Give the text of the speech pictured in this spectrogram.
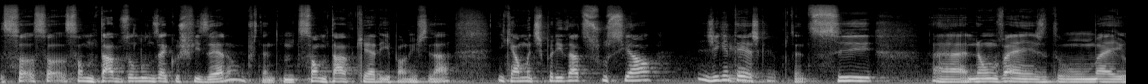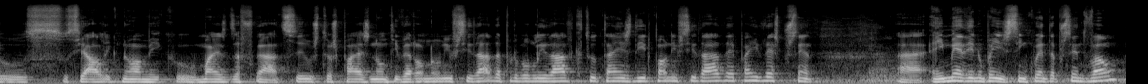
só, só, só, metade dos alunos é que os fizeram, portanto, só metade quer ir para a universidade e que há uma disparidade social gigantesca. Portanto, se Uh, não vens de um meio social económico mais desafogado, se os teus pais não tiveram na universidade, a probabilidade que tu tens de ir para a universidade é para aí 10%. Uh, ah, em média no país 50% vão,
